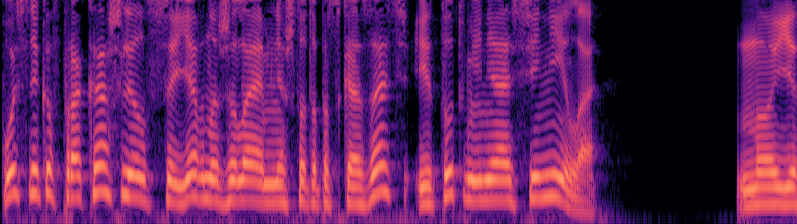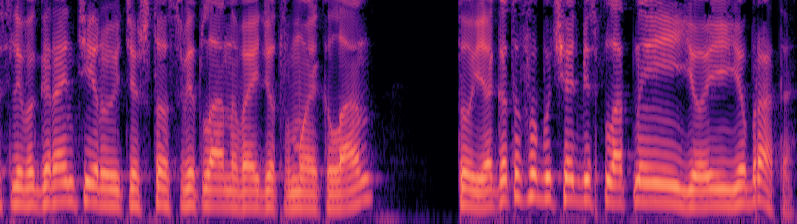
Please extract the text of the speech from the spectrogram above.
Постников прокашлялся, явно желая мне что-то подсказать, и тут меня осенило. Но если вы гарантируете, что Светлана войдет в мой клан, то я готов обучать бесплатно и ее, и ее брата.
